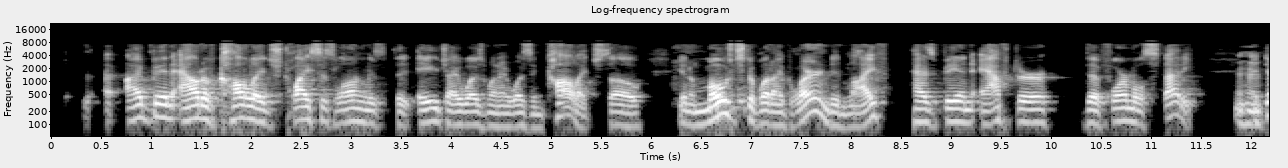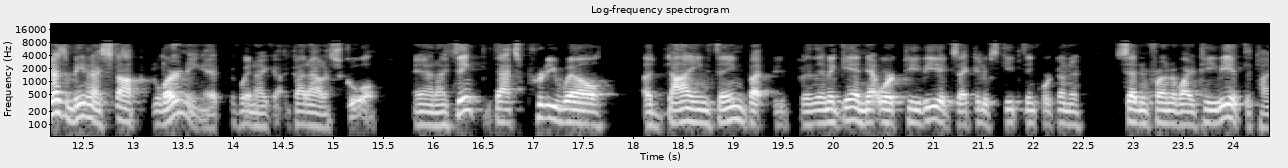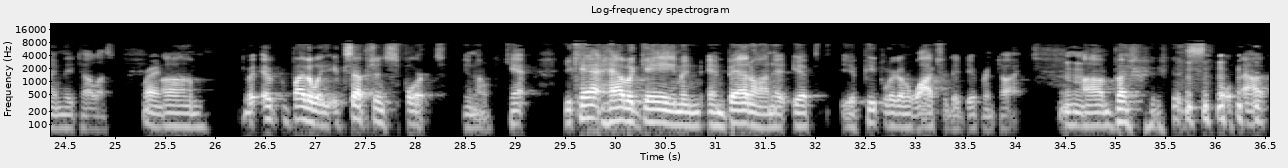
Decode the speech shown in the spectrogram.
I've been out of college twice as long as the age I was when I was in college. So, you know, most of what I've learned in life has been after the formal study. hmm It doesn't mean I stopped learning it when I got, got out of school. And I think that's pretty well a dying thing. But, but then again, network TV executives keep think we're going to sit in front of our TV at the time they tell us. Right. Um, but, uh, by the way, exception sports. You know, can't you can't have a game and, and bet on it if if people are going to watch it at different times. hmm Um, but so, uh,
